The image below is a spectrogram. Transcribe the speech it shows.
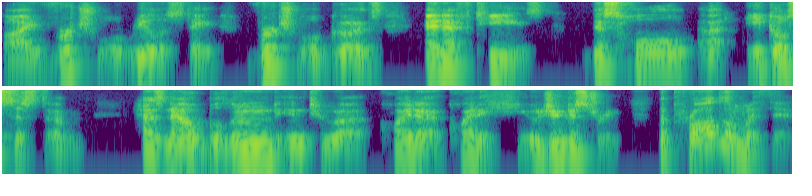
buy virtual real estate, virtual goods, NFTs. This whole uh, ecosystem has now ballooned into a quite a quite a huge industry. The problem with it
